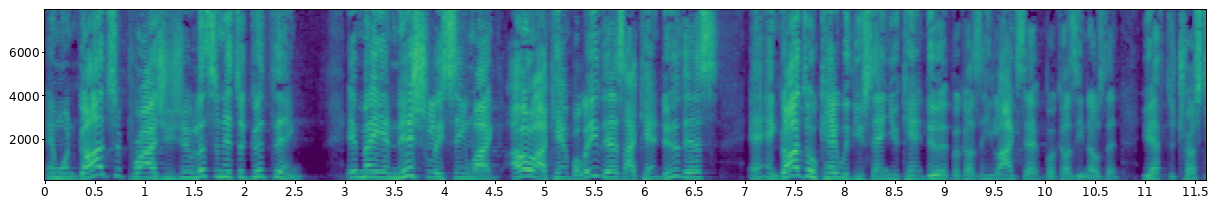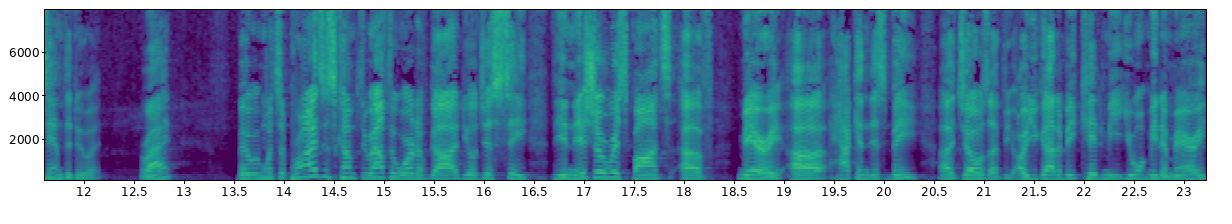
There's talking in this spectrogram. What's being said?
And when God surprises you, listen, it's a good thing. It may initially seem like, oh, I can't believe this, I can't do this. And, God's okay with you saying you can't do it because He likes that because He knows that you have to trust Him to do it, right? But when surprises come throughout the Word of God, you'll just see the initial response of Mary, uh, how can this be? Uh, Joseph, are you got to be kidding me? You want me to marry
